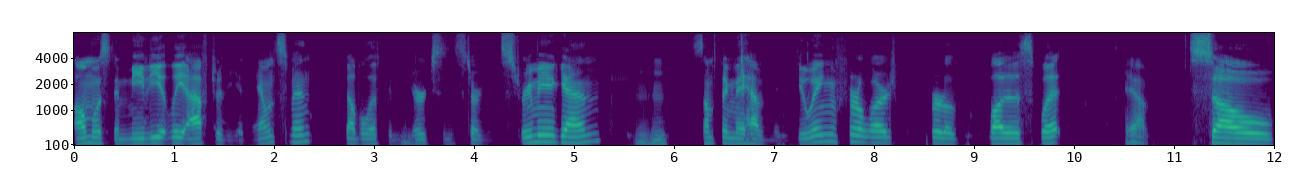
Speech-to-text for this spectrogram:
almost immediately after the announcement, Doublelift and Bjergsen started streaming again. hmm Something they haven't been doing for a large for a lot of the split. Yeah. So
